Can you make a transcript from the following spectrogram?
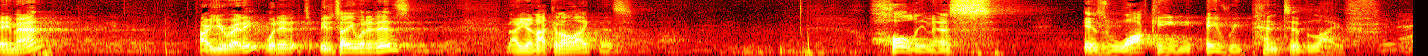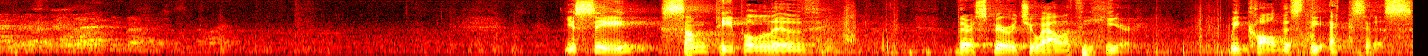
Amen? Are you ready? What did it, me to tell you what it is? Now, you're not going to like this. Holiness is walking a repentive life. You see, some people live their spirituality here. We call this the exodus.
